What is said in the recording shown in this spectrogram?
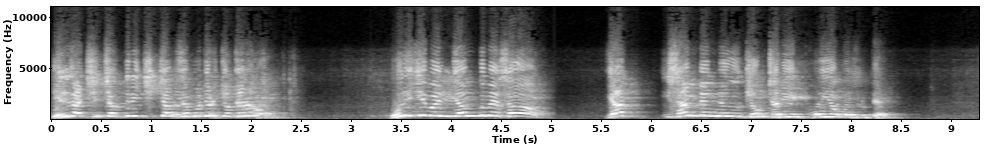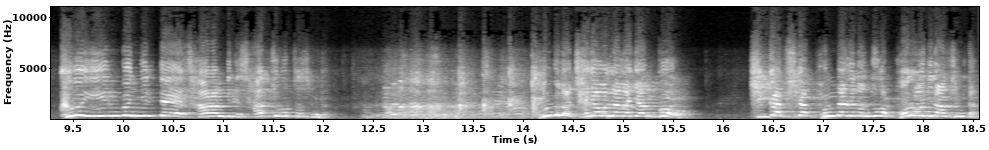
일가 친척들이 직장에서 모조리 쫓겨나고 우리 집을 연금해서 약 2, 300명의 경찰이 포위하고 있을 때 그 인근 일대에 사람들이 살 수가 없었습니다. 누구도 찾아 올라가지 않고 집값이가 폭락해도 누가 보러 오지도 않습니다.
